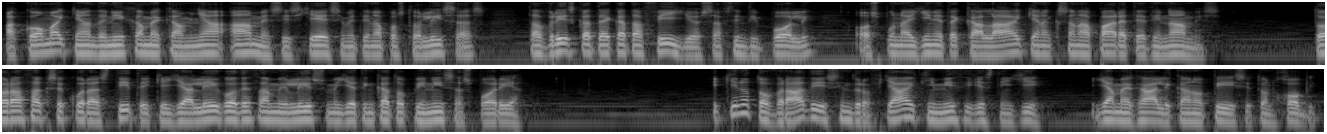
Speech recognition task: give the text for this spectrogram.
Ακόμα και αν δεν είχαμε καμιά άμεση σχέση με την αποστολή σας, θα βρίσκατε καταφύγιο σε αυτήν την πόλη, ώσπου να γίνετε καλά και να ξαναπάρετε δυνάμεις. Τώρα θα ξεκουραστείτε και για λίγο δεν θα μιλήσουμε για την κατοπινή σας πορεία. Εκείνο το βράδυ η συντροφιά κοιμήθηκε στην γη, για μεγάλη ικανοποίηση των Χόμπιτ.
